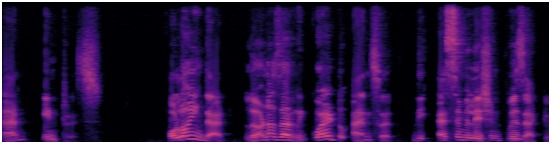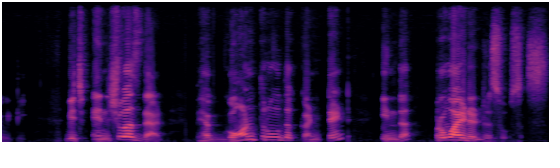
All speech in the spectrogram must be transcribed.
and interests. Following that, learners are required to answer the assimilation quiz activity, which ensures that they have gone through the content in the provided resources.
